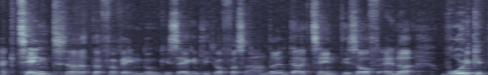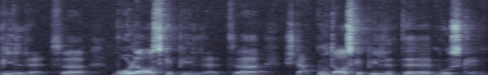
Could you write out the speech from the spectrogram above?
Akzent der Verwendung ist eigentlich auf was anderem. Der Akzent ist auf einer wohlgebildet, wohl ausgebildet, gut ausgebildete Muskeln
